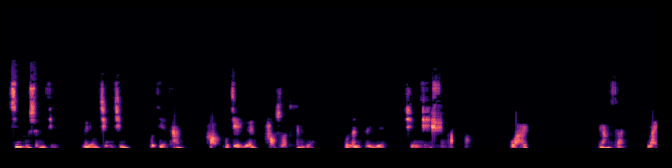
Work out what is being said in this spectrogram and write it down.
心不圣洁，没有亲情，不解馋，好不解怨，好说谗言，不能自悦，性情虚放，不爱良善，卖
